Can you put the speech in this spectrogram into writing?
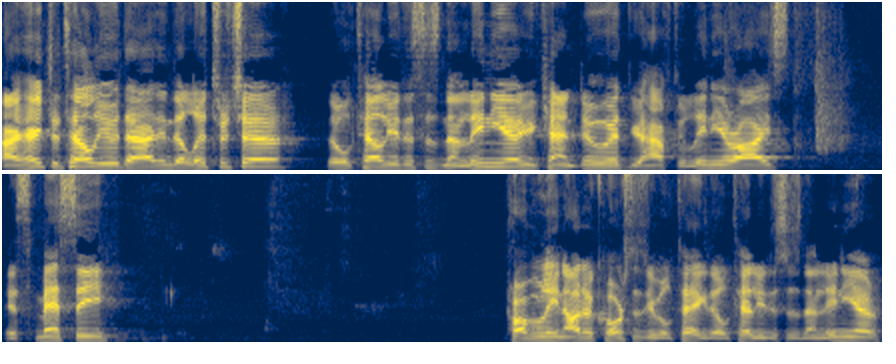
I hate to tell you that in the literature, they will tell you this is nonlinear, you can't do it, you have to linearize. It's messy. Probably in other courses you will take, they'll tell you this is nonlinear.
